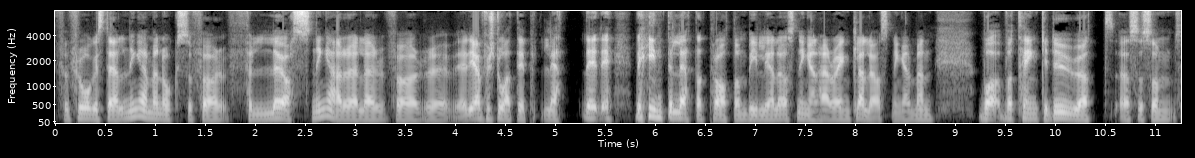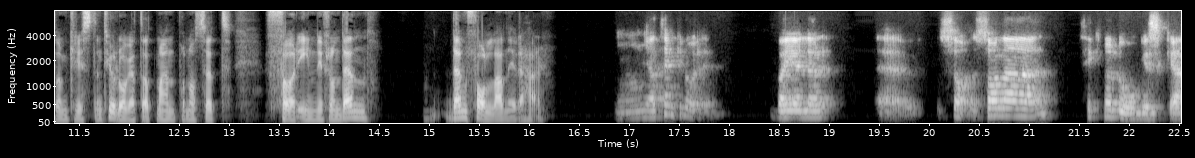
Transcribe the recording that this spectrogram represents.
för frågeställningar men också för, för lösningar eller för... Eh, jag förstår att det är lätt. Det, det, det, är inte lätt att prata om billiga lösningar här och enkla lösningar, men vad, vad tänker du att, alltså som, som kristen teolog, att, att man på något sätt för inifrån den, den follan i det här? Mm, jag tänker nog vad gäller sådana teknologiska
